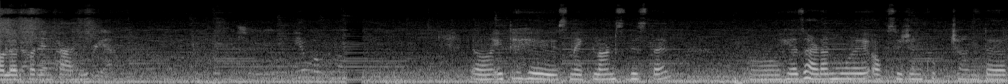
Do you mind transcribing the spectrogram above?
डॉलरपर्यंत आहे इथे हे स्नेक प्लांट्स दिसत आहेत ह्या झाडांमुळे ऑक्सिजन खूप छान तयार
